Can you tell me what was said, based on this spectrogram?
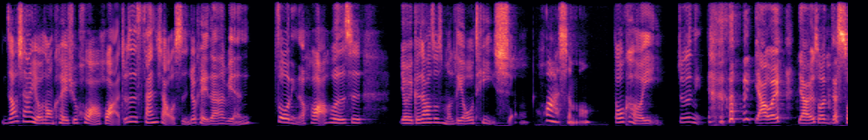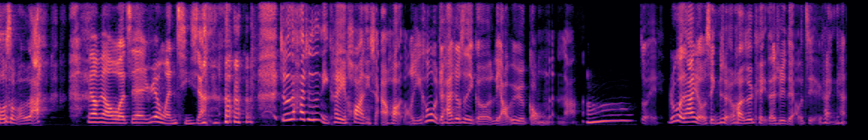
你知道现在有一种可以去画画，就是三小时你就可以在那边做你的画，或者是有一个叫做什么流体熊，画什么？都可以，就是你 雅威雅威说你在说什么啦？没有没有，我今天愿闻其详，就是它就是你可以画你想要画的东西，可我觉得它就是一个疗愈的功能啦。嗯，对，如果他有兴趣的话，就可以再去了解看看。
